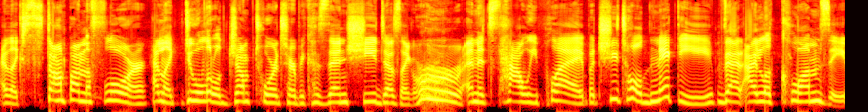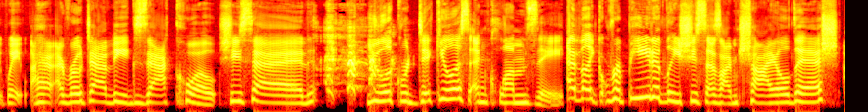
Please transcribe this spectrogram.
I like stomp on the floor and like do a little jump towards her because then she does like, and it's how we play. But she told Nikki that I look clumsy. Wait, I, I wrote down the exact quote. She said, You look ridiculous and clumsy. And like repeatedly, she says, I'm childish.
